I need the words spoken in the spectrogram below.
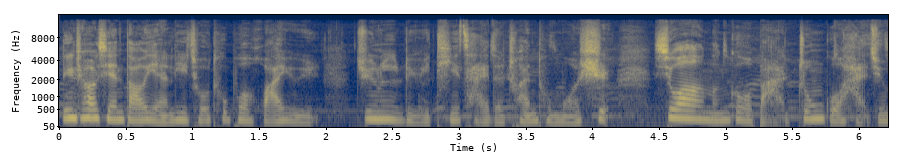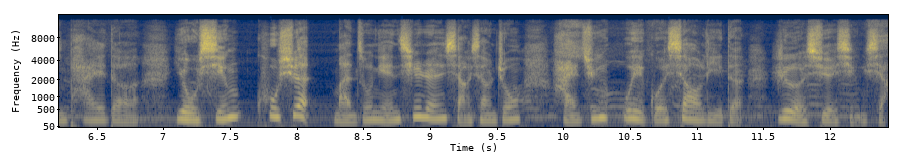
林超贤导演力求突破华语军旅题材的传统模式，希望能够把中国海军拍得有型酷炫，满足年轻人想象中海军为国效力的热血形象。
